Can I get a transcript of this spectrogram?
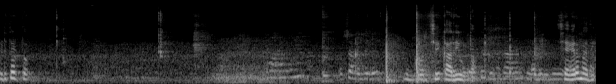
എടുത്തോട്ടോ. കുറച്ച് കറി കൂട്ടാം. ശകരം മതി.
